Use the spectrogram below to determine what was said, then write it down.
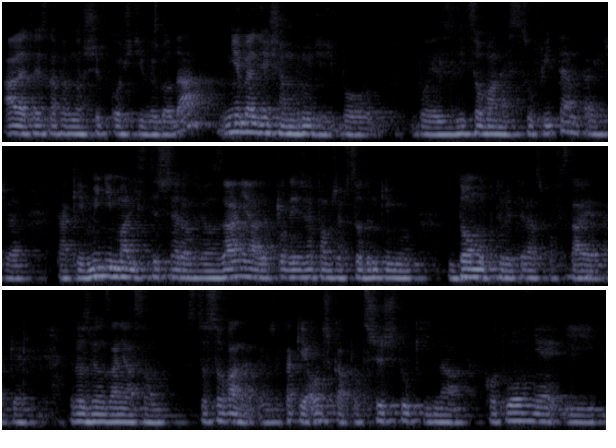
ale to jest na pewno szybkość i wygoda. Nie będzie się brudzić, bo, bo jest zlicowane z sufitem, także takie minimalistyczne rozwiązanie, ale podejrzewam, że w co drugim domu, który teraz powstaje, takie rozwiązania są stosowane. Także takie oczka po trzy sztuki na kotłownię i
